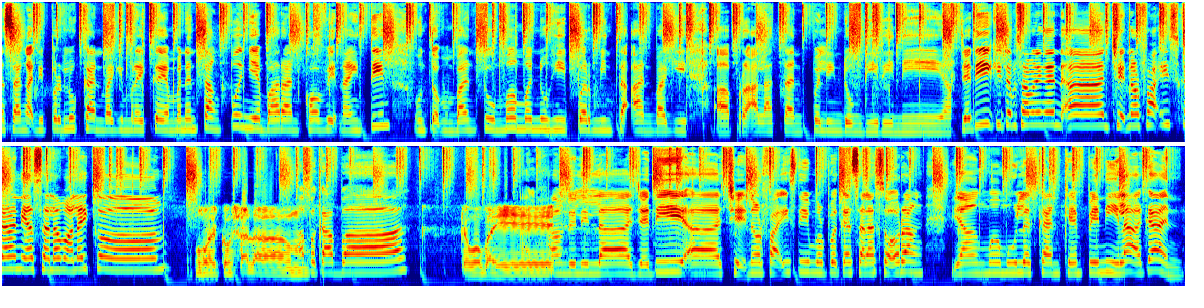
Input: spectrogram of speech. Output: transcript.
yang sangat diperlukan bagi mereka yang menentang penyebaran COVID-19 untuk membantu memenuhi permintaan bagi uh, peralatan pelindung diri ni. Jadi kita bersama dengan uh, Cik Nur Faiz sekarang ni. Assalamualaikum. Waalaikumsalam. Apa khabar? Khabar baik. Alhamdulillah. Jadi uh, Cik Nur Faiz ni merupakan salah seorang yang memulakan kempen ni lah kan?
